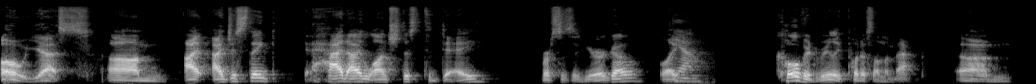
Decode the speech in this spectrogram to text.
Oh yes. Um, I, I just think had i launched this today versus a year ago like yeah. covid really put us on the map. Um,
